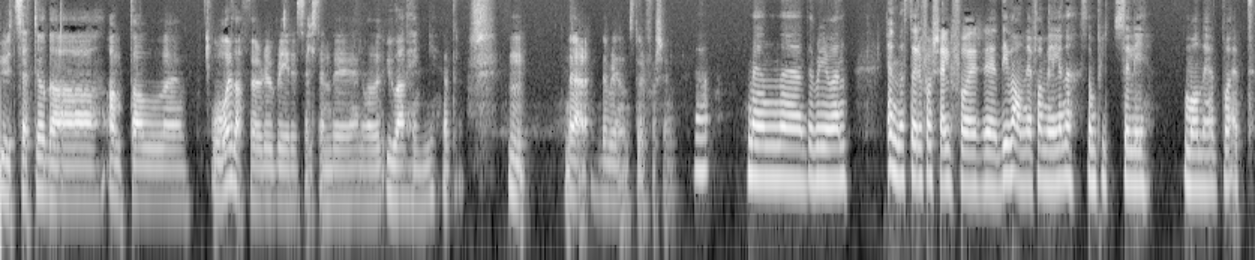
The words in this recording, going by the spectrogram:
utsetter jo da antall eh, år da, før du blir selvstendig, eller uavhengig heter det. Mm. Det er det. Det blir den store forskjellen. Ja. Men eh, det blir jo en enda større forskjell for eh, de vanlige familiene som plutselig må ned på et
